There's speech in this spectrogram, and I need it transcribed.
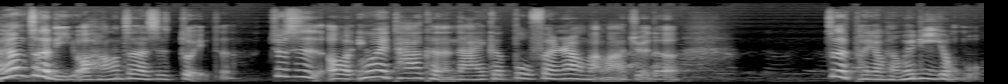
好像这个理由好像真的是对的，就是哦，因为他可能拿一个部分让妈妈觉得这个朋友可能会利用我，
